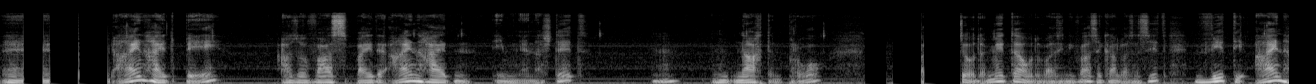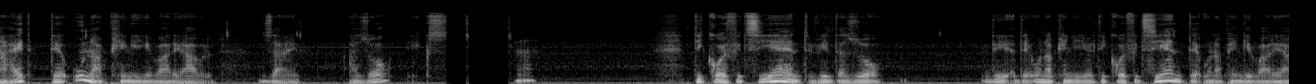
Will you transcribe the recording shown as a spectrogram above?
Äh, die Einheit b, also was bei den Einheiten im Nenner steht, und nach dem Pro, oder Meter oder weiß ich nicht was, egal was es ist, wird die Einheit der unabhängigen Variable sein, also x. Ja? Die Koeffizient wird also die, der unabhängige, die Koeffizient der unabhängigen Variable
